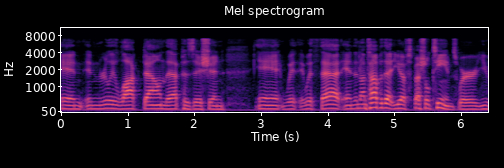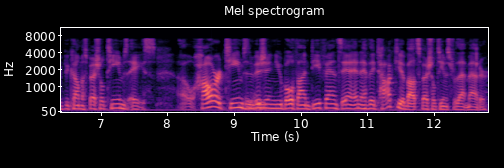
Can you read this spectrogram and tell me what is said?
and and really locked down that position. And with, with that, and then on top of that, you have special teams where you've become a special teams ace. Uh, how are teams mm-hmm. envisioning you both on defense, and, and have they talked to you about special teams for that matter?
